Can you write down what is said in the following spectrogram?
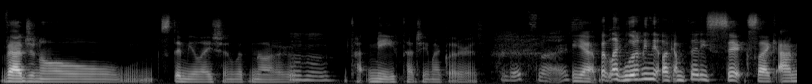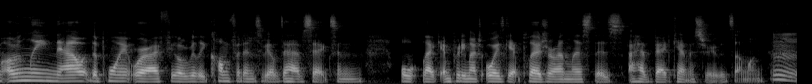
vaginal stimulation with no mm-hmm. t- me touching my clitoris. That's nice. Yeah, but like learning that, like I'm 36, like I'm only now at the point where I feel really confident to be able to have sex and, or, like, and pretty much always get pleasure unless there's I have bad chemistry with someone. Mm.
